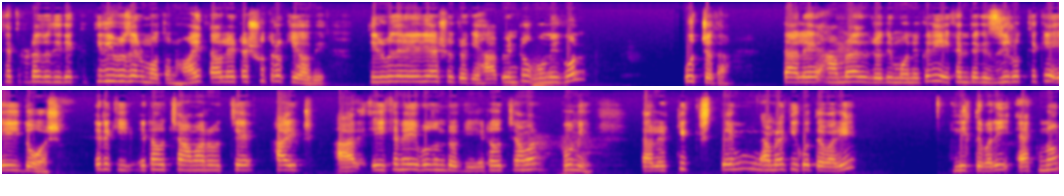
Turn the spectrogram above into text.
ক্ষেত্রটা যদি দেখতে ত্রিভুজের মতন হয়, তাহলে এটা সূত্র কি হবে? ত্রিভুজের এরিয়ার সূত্র কি? হাফ ইন্টু ভূমি গুণ উচ্চতা। তাহলে আমরা যদি মনে করি এখান থেকে জিরো থেকে এই দশ, এটা কি? এটা হচ্ছে আমার হচ্ছে হাইট আর এইখানে এই পর্যন্ত কি? এটা হচ্ছে আমার ভূমি। তাহলে ঠিক সেম আমরা কি করতে পারি? লিখতে পারি এক নং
